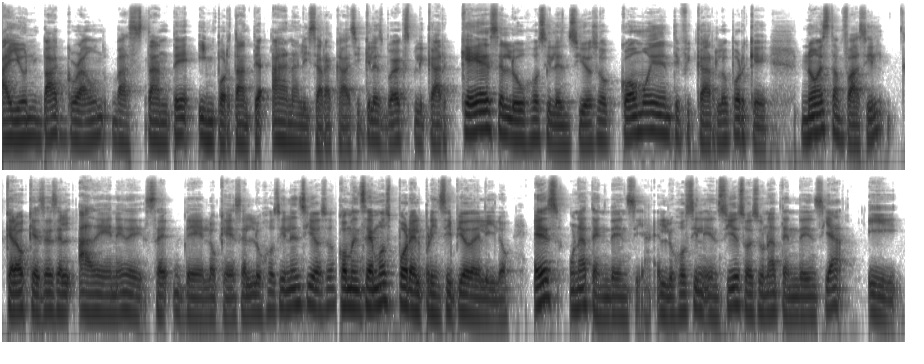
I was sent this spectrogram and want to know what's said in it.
hay un background bastante importante a analizar acá. Así que les voy a explicar qué es el lujo silencioso, cómo identificarlo, porque no es tan fácil. Creo que ese es el ADN de, lo que es el lujo silencioso. Comencemos por el principio del hilo. Es una tendencia. El lujo silencioso es una tendencia y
